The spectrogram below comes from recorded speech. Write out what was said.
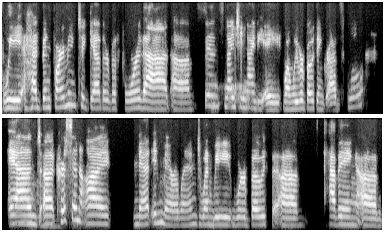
We had been farming together before that um, since 1998 when we were both in grad school. And uh, Chris and I met in Maryland when we were both uh, having. Um,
